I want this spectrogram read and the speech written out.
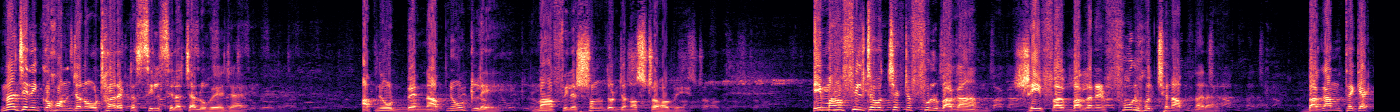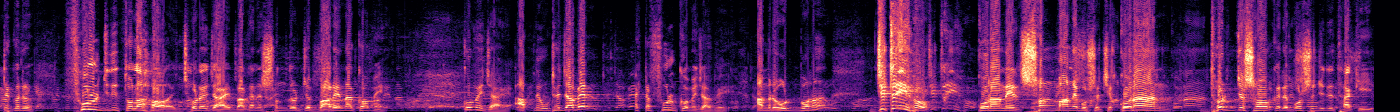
না জানি কখন যেন ওঠার একটা সিলসিলা চালু হয়ে যায়। আপনি উঠবেন না, আপনি উঠলে মাহফিলের সৌন্দর্য নষ্ট হবে। এই মাহফিলটা হচ্ছে একটা ফুল বাগান। সেই বাগানের ফুল হচ্ছে না আপনারা। বাগান থেকে একটা করে ফুল যদি তোলা হয়, ঝরে যায়, বাগানের সৌন্দর্য বাড়ে না, কমে? কমে যায়। আপনি উঠে যাবেন, একটা ফুল কমে যাবে। আমরা উঠবো না। যেটাই হোক, কোরআনের সম্মানে বসেছে। কোরআন ধৈর্য সহকারে বসে যদি থাকি,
